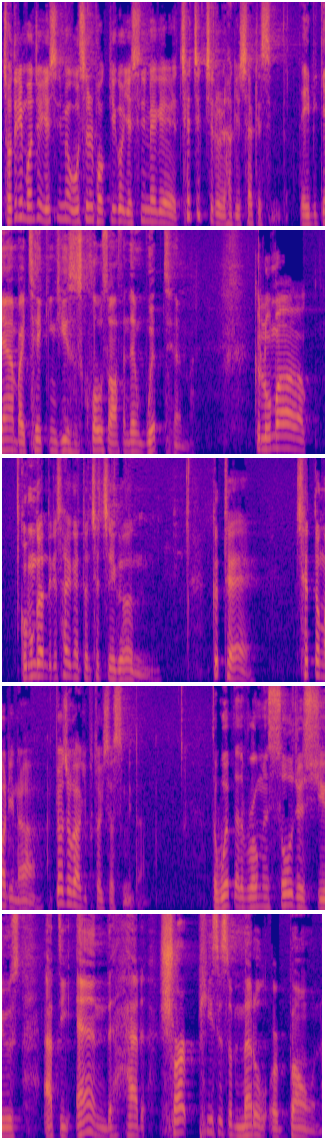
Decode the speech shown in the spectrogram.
저들이 먼저 예수님의 옷을 벗기고 예수님에게 채찍질을 하기 시작했습니다. They began by taking Jesus' clothes off and then whipped him. 그 로마 고문관들이 사용했던 채찍은 끝에 쇳덩어리나 뾰족하게 붙어 있었습니다. The whip that the Roman soldiers used at the end had sharp pieces of metal or bone.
